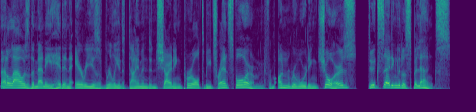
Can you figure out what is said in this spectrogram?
That allows the many hidden areas of Brilliant Diamond and Shining Pearl to be transformed from unrewarding chores to exciting little spelunks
